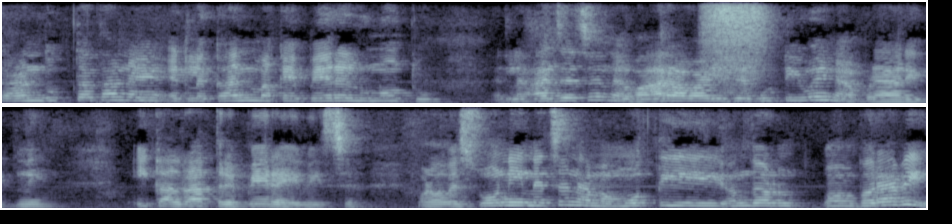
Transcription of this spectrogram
કાન દુખતા હતા ને એટલે કાનમાં કઈ પહેરેલું નહોતું. એટલે આજે છે ને વારાવાળી જે બુટી હોય ને આપણે આ રીતની એ કાલ રાત્રે પહેરાવી છે. પણ હવે સોનીને છે ને આમાં મોતી અંદર ભરાવી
